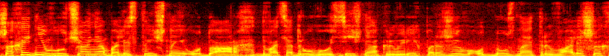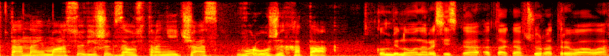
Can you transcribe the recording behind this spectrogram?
Шахедні влучання, балістичний удар. 22 січня Кривий Ріг пережив одну з найтриваліших та наймасовіших за останній час ворожих атак. Комбінована російська атака вчора тривала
